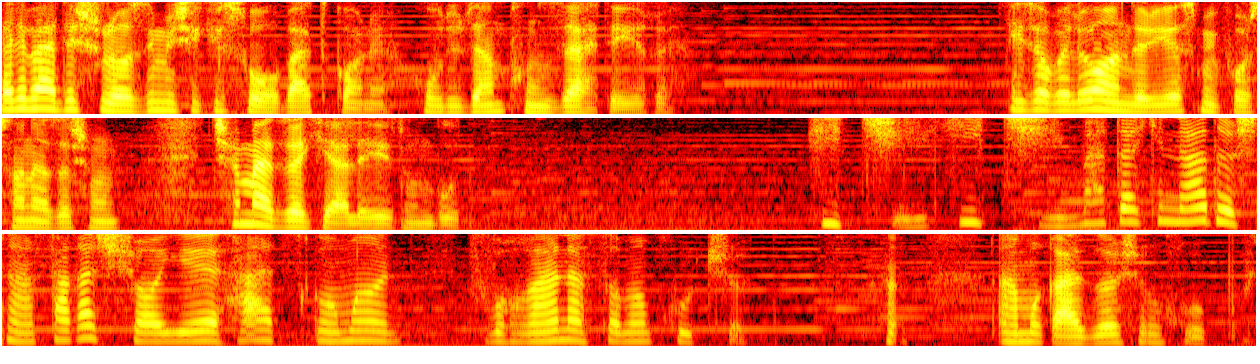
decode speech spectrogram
ولی بعدش راضی میشه که صحبت کنه. حدودا 15 دقیقه. ایزابله و آندریاس می‌پرسن ازشون چه مدرکی علیهتون بود. هیچی هیچی. مدرکی نداشتن فقط شایع حدس گمان. واقعا اصابم خود شد. اما غذاشون خوب بود.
